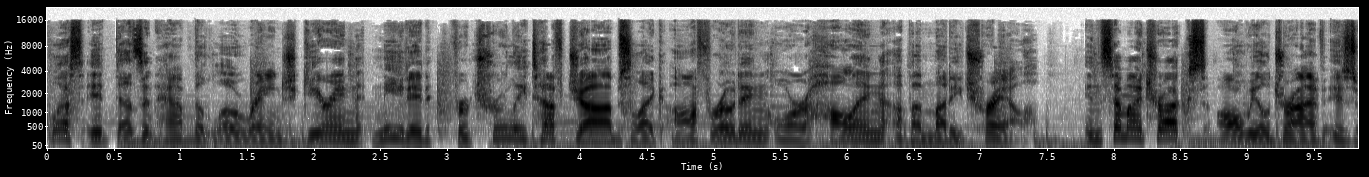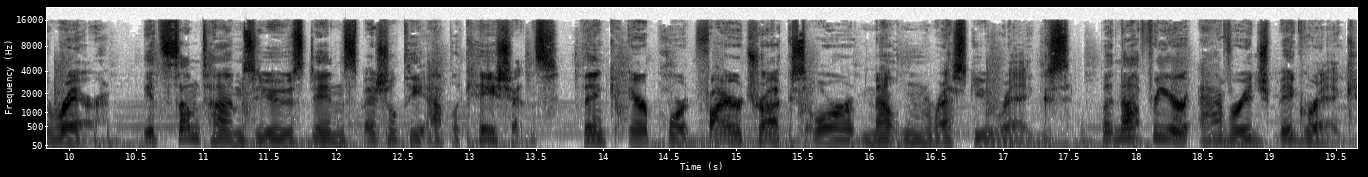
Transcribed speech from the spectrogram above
Plus, it doesn't have the low range gearing needed for truly tough jobs like off roading or hauling up a muddy trail. In semi trucks, all wheel drive is rare. It's sometimes used in specialty applications, think airport fire trucks or mountain rescue rigs, but not for your average big rig.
